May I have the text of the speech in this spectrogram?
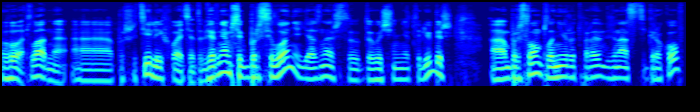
Вот, ладно, а, пошутили и хватит. Вернемся к Барселоне. Я знаю, что ты очень это любишь. А, Барселона планирует продать 12 игроков.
